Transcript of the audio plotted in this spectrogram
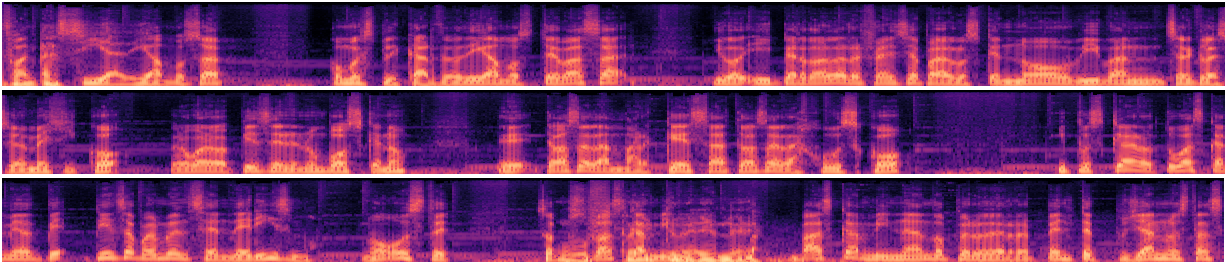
fantasía, digamos. O ¿cómo explicarte? Digamos, te vas a. Y perdón la referencia para los que no vivan cerca de la Ciudad de México, pero bueno, piensen en un bosque, ¿no? Eh, te vas a la Marquesa, te vas a la Jusco y pues claro, tú vas caminando, piensa por ejemplo en senderismo, ¿no? Este, o sea, pues vas, caminando, vas caminando, pero de repente pues ya no estás,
